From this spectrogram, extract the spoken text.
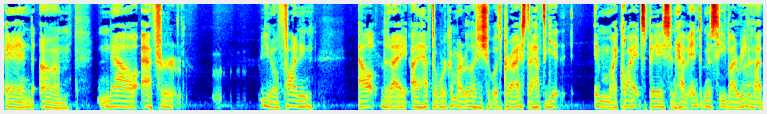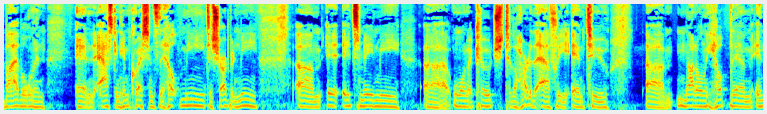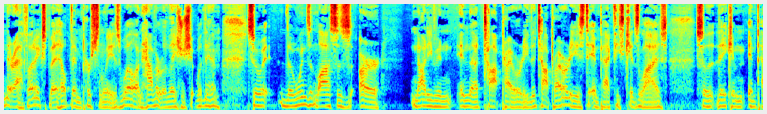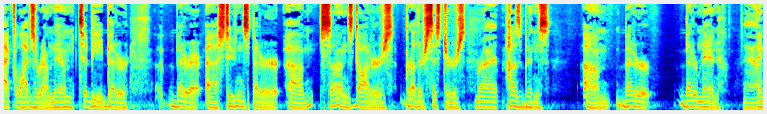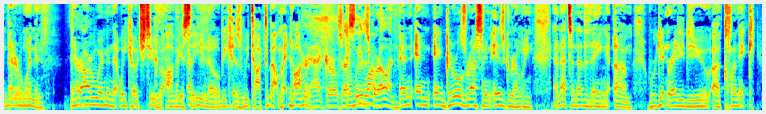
And um, now, after you know, finding out that I, I have to work on my relationship with Christ. I have to get in my quiet space and have intimacy by reading right. my Bible and and asking him questions to help me to sharpen me. Um, it, it's made me uh, want to coach to the heart of the athlete and to um, not only help them in their athletics, but help them personally as well and have a relationship with them. So it, the wins and losses are not even in the top priority. The top priority is to impact these kids' lives so that they can impact the lives around them to be better, better uh, students, better um, sons, daughters, brothers, sisters, right, husbands, um, better, better men, yeah. and better women. There are women that we coach too, obviously, you know, because we talked about my daughter. Yeah, girls wrestling want, is growing. And, and, and girls wrestling is growing. And that's another thing. Um, we're getting ready to do a clinic.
